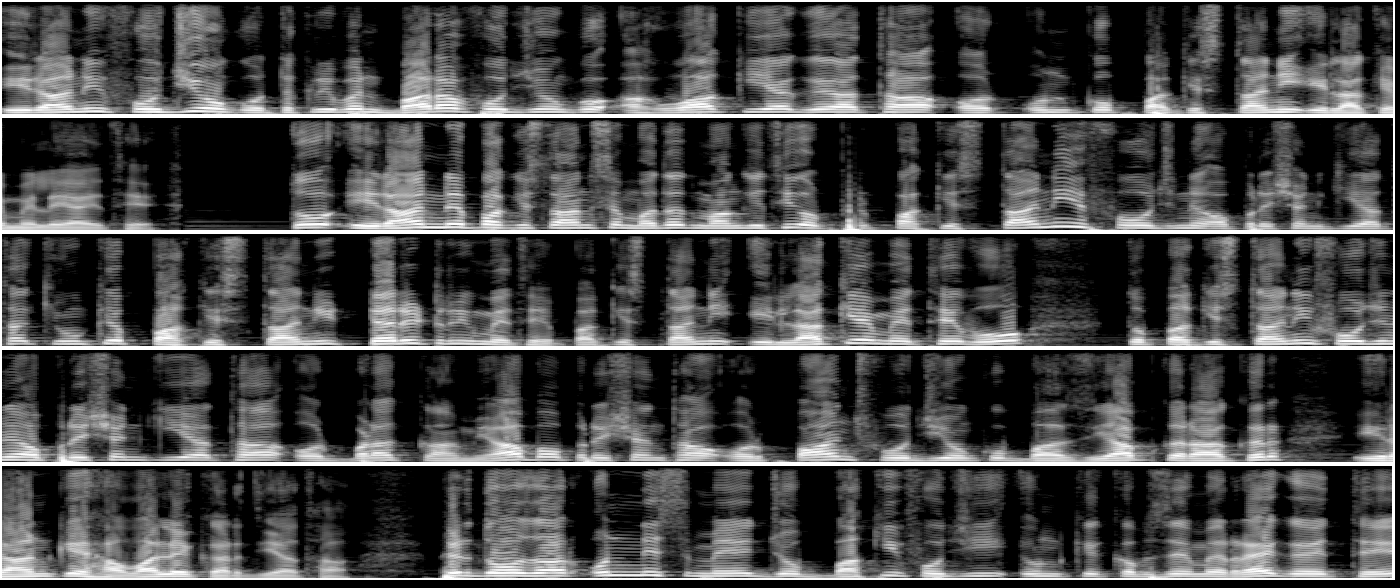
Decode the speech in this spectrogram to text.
ईरानी फ़ौजियों को, तकरीबन 12 फ़ौजियों को अगवा किया गया था और उनको पाकिस्तानी इलाके में ले आए थे। तो ईरान ने पाकिस्तान से मदद मांगी थी और फिर पाकिस्तानी फौज ने ऑपरेशन किया था क्योंकि पाकिस्तानी टेरिटरी में थे, पाकिस्तानी इलाके में थे वो। तो पाकिस्तानी फौज ने ऑपरेशन किया था और बड़ा कामयाब ऑपरेशन था और पाँच फौजियों को बाजियाब कराकर ईरान के हवाले कर दिया था। फिर 2019 में जो बाकी फौजी उनके कब्जे में रह गए थे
